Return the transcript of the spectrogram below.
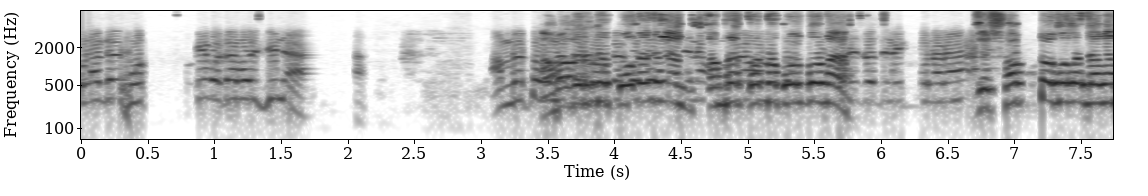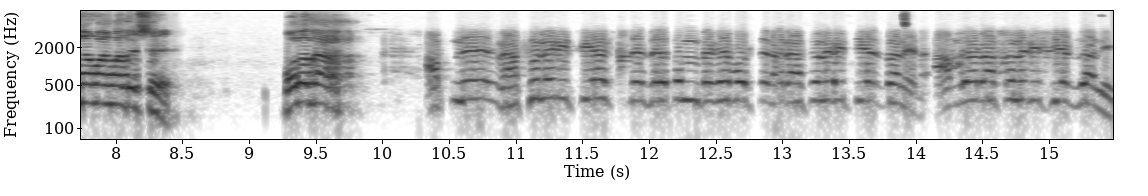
ওনাদের পক্ষে কথা বলছি না। আমরা তো আমাদেরকে বলে দেন, আমরা কথা বলব না। যে সত্য বলা যাবে না বাংলাদেশে। বলে দেন আপনি রাসুলের ইতিহাস যেহেতু মাদ্রাসায় পড়ছেন রাসুলের ইতিহাস জানেন আমরা রাসুলের ইতিহাস জানি।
